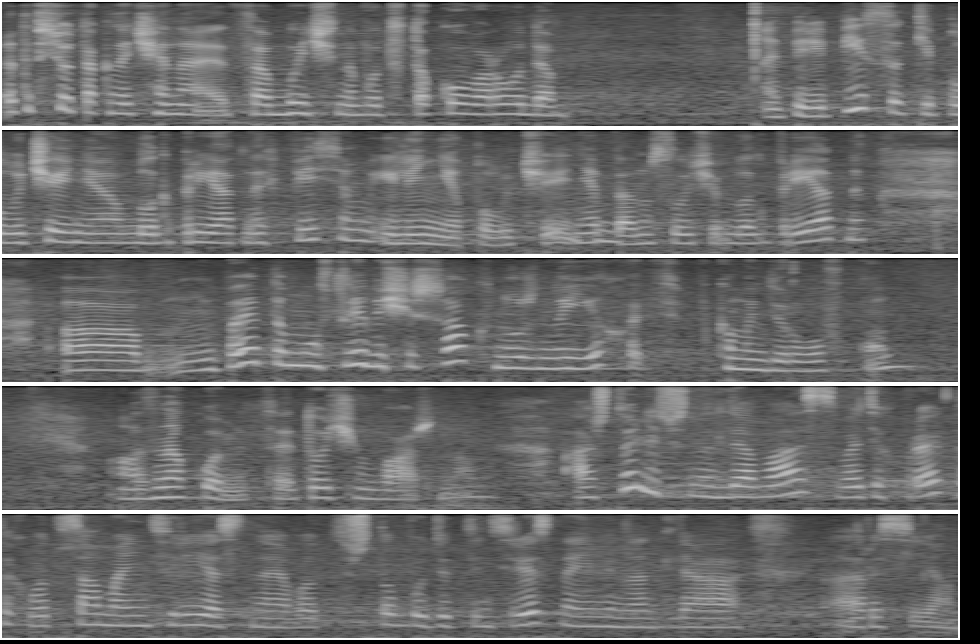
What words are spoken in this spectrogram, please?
Это все так начинается обычно вот с такого рода переписок и получения благоприятных писем или не получения, в данном случае благоприятных. А, поэтому следующий шаг – нужно ехать в командировку, а, знакомиться, это очень важно. А что лично для вас в этих проектах вот самое интересное? Вот что будет интересно именно для россиян?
